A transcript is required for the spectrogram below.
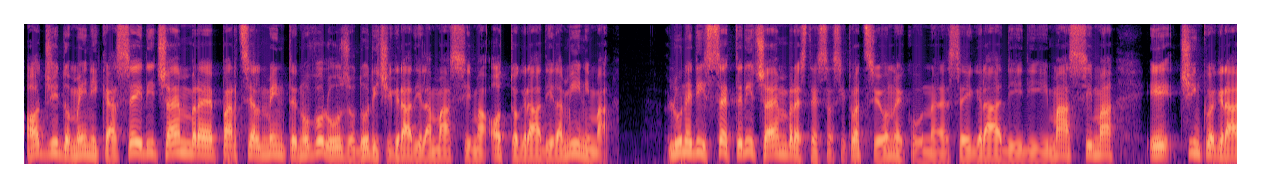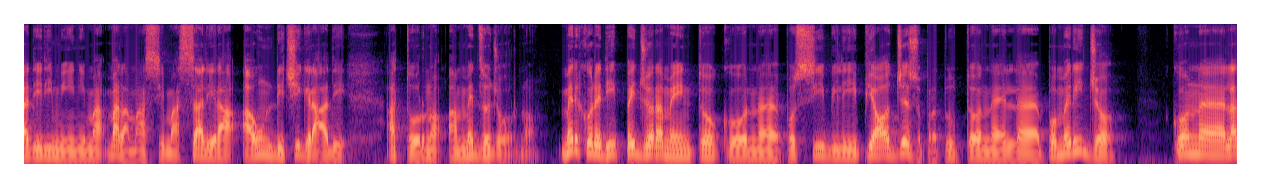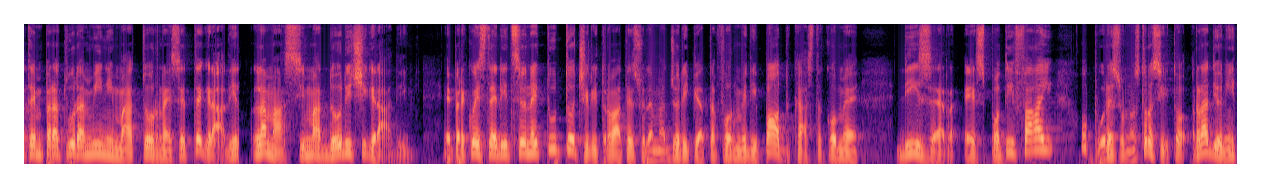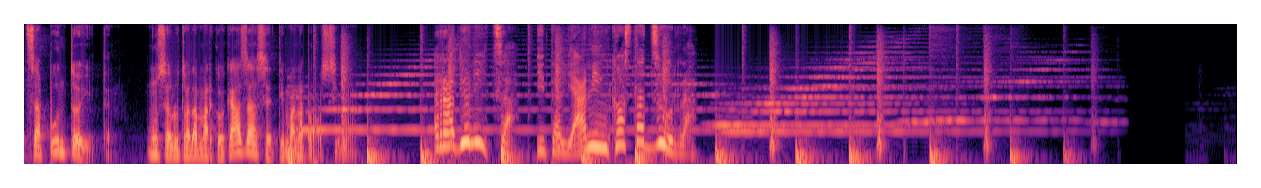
Oggi, domenica 6 dicembre, parzialmente nuvoloso, 12 gradi la massima, 8 gradi la minima. Lunedì 7 dicembre, stessa situazione con 6 gradi di massima e 5 gradi di minima, ma la massima salirà a 11 gradi attorno a mezzogiorno. Mercoledì peggioramento con eh, possibili piogge, soprattutto nel pomeriggio, con eh, la temperatura minima attorno ai 7 gradi, la massima 12 gradi. E per questa edizione è tutto, ci ritrovate sulle maggiori piattaforme di podcast come Deezer e Spotify oppure sul nostro sito radionizza.it. Un saluto da Marco Casa, settimana prossima. Radio Nizza, italiani in Costa Azzurra.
